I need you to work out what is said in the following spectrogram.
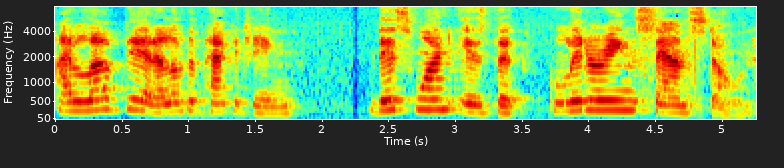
I loved it. I love the packaging. This one is the glittering sandstone.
